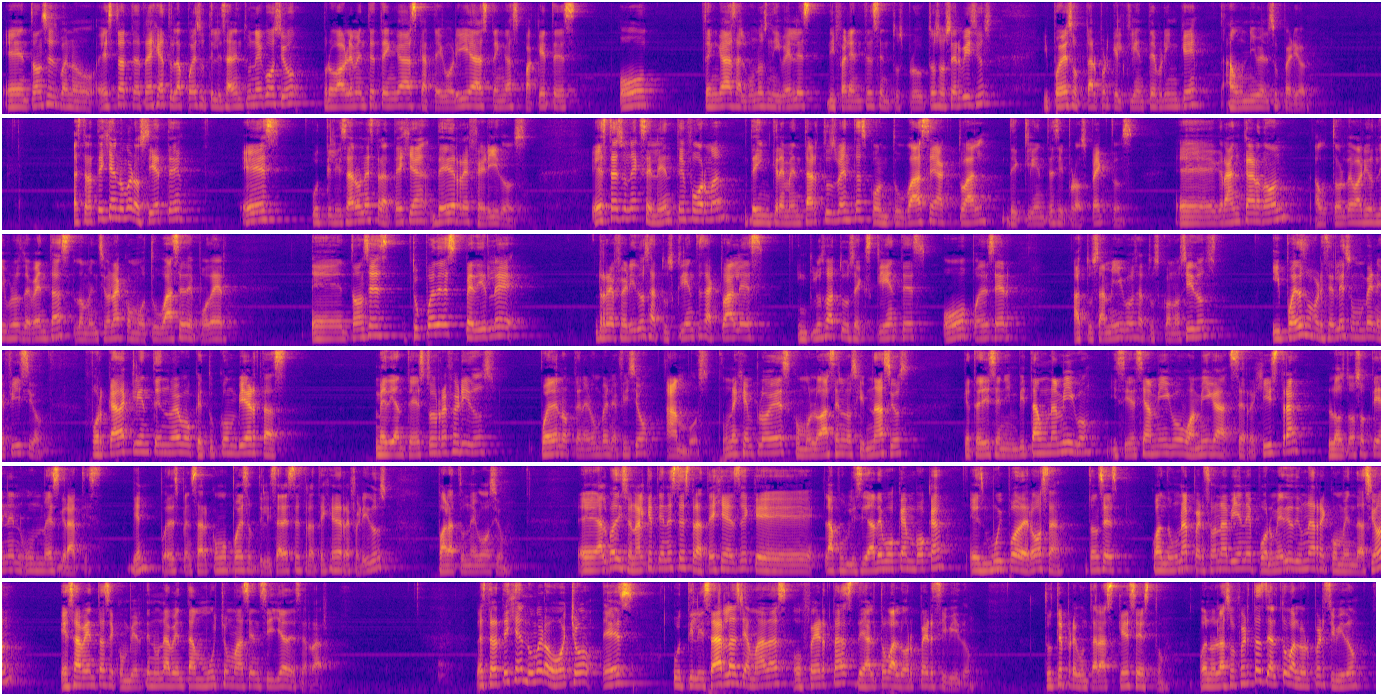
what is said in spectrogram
entonces, bueno, esta estrategia tú la puedes utilizar en tu negocio, probablemente tengas categorías, tengas paquetes o tengas algunos niveles diferentes en tus productos o servicios y puedes optar porque el cliente brinque a un nivel superior. La estrategia número 7 es utilizar una estrategia de referidos. Esta es una excelente forma de incrementar tus ventas con tu base actual de clientes y prospectos. Eh, Gran Cardón, autor de varios libros de ventas, lo menciona como tu base de poder. Eh, entonces, tú puedes pedirle referidos a tus clientes actuales, incluso a tus ex clientes, o puede ser a tus amigos, a tus conocidos y puedes ofrecerles un beneficio. Por cada cliente nuevo que tú conviertas mediante estos referidos, pueden obtener un beneficio ambos. Un ejemplo es como lo hacen los gimnasios, que te dicen invita a un amigo y si ese amigo o amiga se registra, los dos obtienen un mes gratis. Bien, puedes pensar cómo puedes utilizar esta estrategia de referidos para tu negocio. Eh, algo adicional que tiene esta estrategia es de que la publicidad de boca en boca es muy poderosa. Entonces, cuando una persona viene por medio de una recomendación, esa venta se convierte en una venta mucho más sencilla de cerrar. La estrategia número 8 es utilizar las llamadas ofertas de alto valor percibido. Tú te preguntarás, ¿qué es esto? Bueno, las ofertas de alto valor percibido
